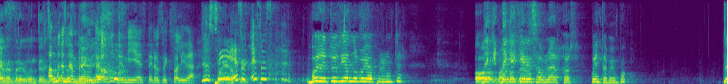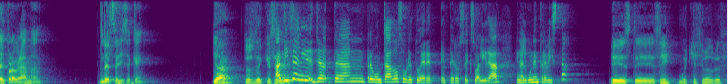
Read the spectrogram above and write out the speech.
Jamás. me pregunten sobre Jamás me han preguntado medios. sobre mi heterosexualidad. Sí, eso, eso es. Bueno, entonces ya no voy a preguntar. Oh, ¿De, qué- de qué a- quieres hablar, José? Cuéntame un poco. Del programa. Del se dice qué. ¿Ya? Entonces, ¿de qué se ¿A ti te han, ya te han preguntado sobre tu heterosexualidad en alguna entrevista? Este, sí, muchísimas veces.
